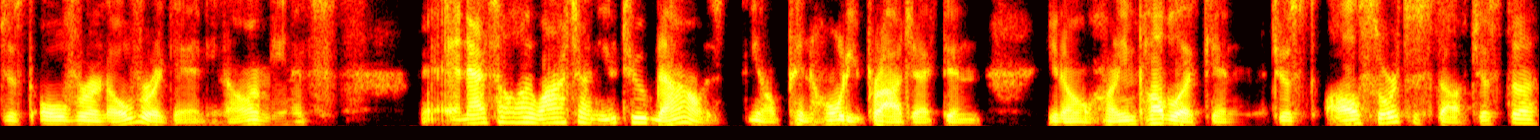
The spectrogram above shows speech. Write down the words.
just over and over again. You know, I mean, it's and that's all I watch on YouTube now is you know Pinhoti Project and you know Hunting Public and just all sorts of stuff just to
